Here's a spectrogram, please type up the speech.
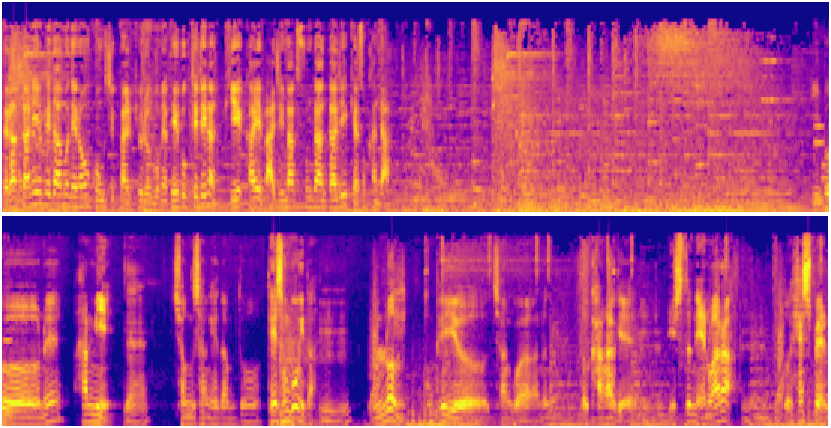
백악관이 회담을 내놓은 공식 발표를 보면 대북 제재는 비핵화의 마지막 순간까지 계속한다. 이번에 한미 정상회담도 대성공이다. 물론 폼페이오 장관은 더 강하게 리스트 내놔라. 또 해스펠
